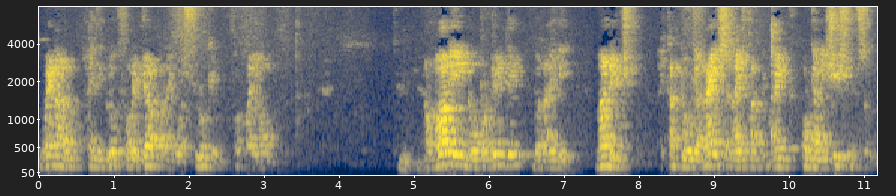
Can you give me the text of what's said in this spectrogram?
went out, I did look for a job, I was looking for my own. No money, no opportunity, but I managed. I started to organize and I started to make organizations and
